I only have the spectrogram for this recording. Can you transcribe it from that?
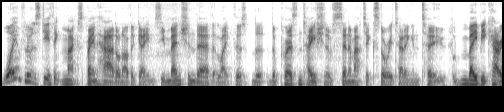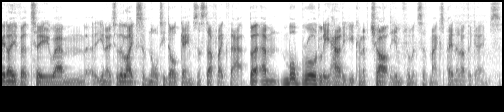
what influence do you think Max Payne had on other games? You mentioned there that like the the, the presentation of cinematic storytelling in two may be carried over to um, you know to the likes of Naughty Dog games and stuff like that. But um, more broadly, how did you kind of chart the influence of Max Payne on other games?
